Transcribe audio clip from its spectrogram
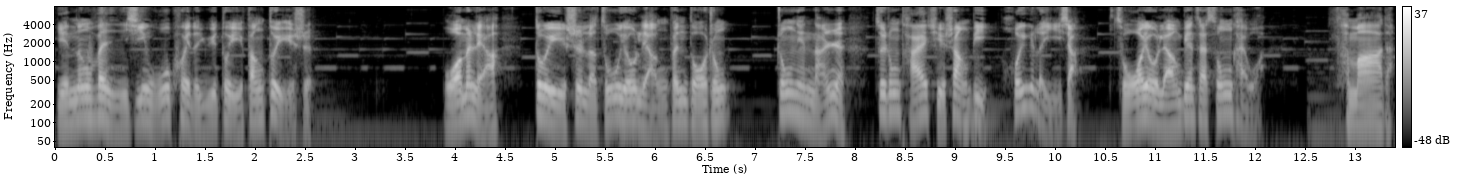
也能问心无愧的与对方对视。我们俩。对视了足有两分多钟，中年男人最终抬起上臂挥了一下，左右两边才松开我。他妈的，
